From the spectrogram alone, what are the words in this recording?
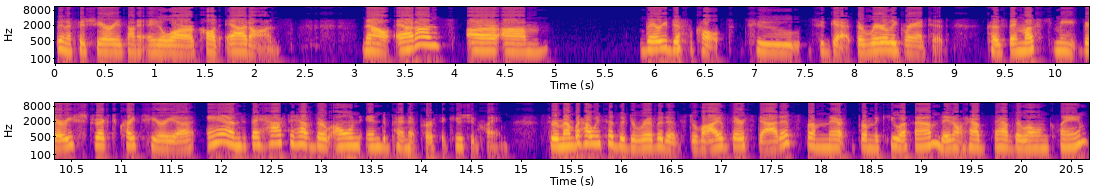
beneficiaries on an AOR are called add-ons. Now, add-ons are um, very difficult to to get. They're rarely granted because they must meet very strict criteria and they have to have their own independent persecution claim. So remember how we said the derivatives derive their status from their from the QFM? They don't have to have their own claim.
